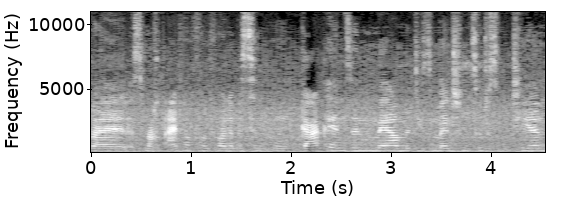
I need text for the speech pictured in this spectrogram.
weil es macht einfach von vorne bis hinten gar keinen Sinn mehr, mit diesen Menschen zu diskutieren.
